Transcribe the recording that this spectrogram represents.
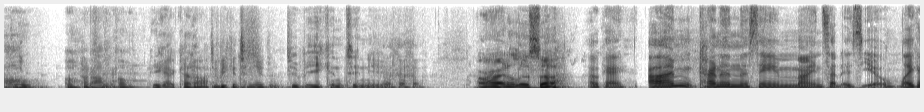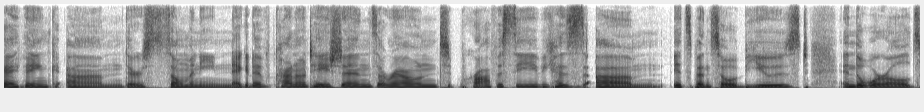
Oh, oh, Cut off. Oh, he got cut off. to be continued To be continued. All right, Alyssa. Okay. I'm kind of in the same mindset as you. Like, I think um, there's so many negative connotations around prophecy because um, it's been so abused in the world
